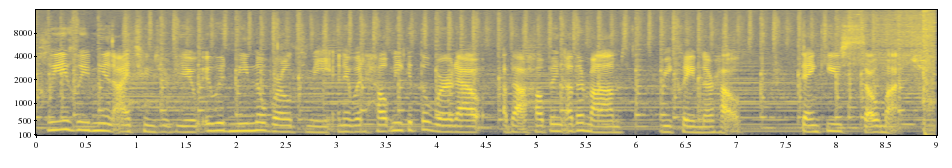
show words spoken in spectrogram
please leave me an iTunes review. It would mean the world to me and it would help me get the word out about helping other moms reclaim their health. Thank you so much.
